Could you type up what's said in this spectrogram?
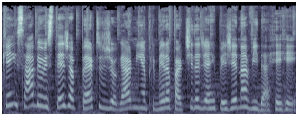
Quem sabe eu esteja perto de jogar minha primeira partida de RPG na vida, hehe.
